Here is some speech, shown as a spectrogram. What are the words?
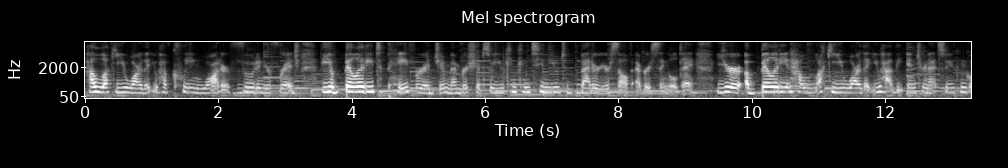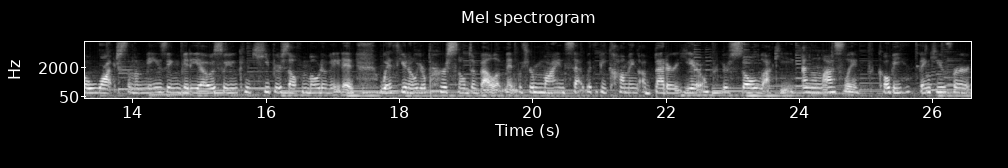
how lucky you are that you have clean water, food in your fridge, the ability to pay for a gym membership so you can continue to better yourself every single day, your ability and how lucky you are that you have the internet so you can go watch some amazing videos so you can keep yourself motivated with, you know, your personal development, with your mindset, with becoming a better you. You're so lucky. And then lastly, Kobe, thank you for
